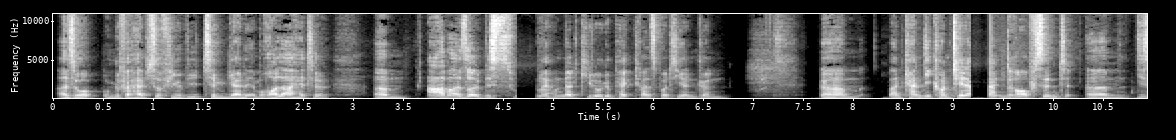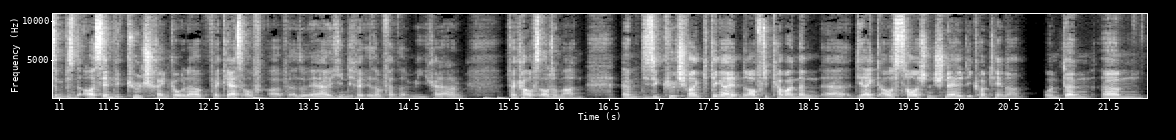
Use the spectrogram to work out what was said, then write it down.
also ungefähr halb so viel wie Tim gerne im Roller hätte. Ähm, aber soll bis zu 200 Kilo Gepäck transportieren können. Ähm, man kann die Container hinten drauf sind, ähm, die so ein bisschen aussehen wie Kühlschränke oder Verkehrsauf, also ja, hier nicht Verkehrsauf, wie, keine Ahnung, Verkaufsautomaten. Ähm, diese Kühlschrankdinger hinten drauf, die kann man dann äh, direkt austauschen, schnell, die Container. Und dann, ähm,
